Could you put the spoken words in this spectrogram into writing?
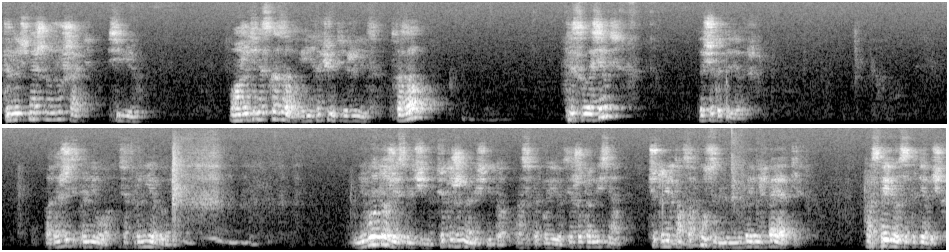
Ты начинаешь разрушать семью. Он же тебе сказал, я не хочу тебе жениться. Сказал? Ты согласилась? Зачем ты это делаешь? Подождите про него. Сейчас про нее говорю. У него тоже есть причина. Что-то жена лишь не то, раз это появилось. Я что-то объяснял. Что-то у них там со вкусом не, в порядке. Раз появилась эта девочка.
